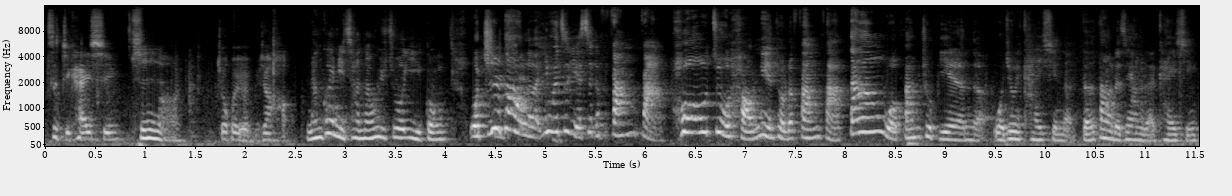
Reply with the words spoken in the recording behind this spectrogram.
自己开心是啊。就会有比较好，难怪你常常会去做义工。我知道了，因为这也是个方法，hold 住好念头的方法。当我帮助别人了，我就会开心了，得到了这样的开心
